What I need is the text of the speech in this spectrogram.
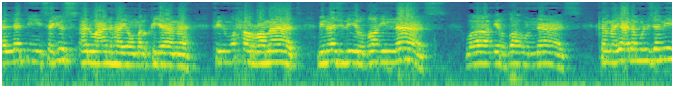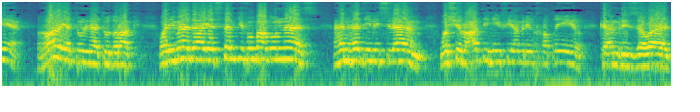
التي سيسأل عنها يوم القيامة. في المحرمات من أجل إرضاء الناس وإرضاء الناس. كما يعلم الجميع غاية لا تدرك. ولماذا يستنكف بعض الناس عن هدي الإسلام وشرعته في أمر خطير كأمر الزواج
